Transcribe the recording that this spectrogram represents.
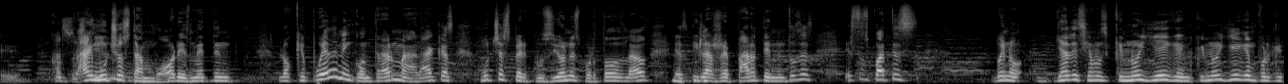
eh, hay muchos tambores, meten lo que puedan encontrar, maracas, muchas percusiones por todos lados es- y las reparten. Entonces, estos cuates, bueno, ya decíamos que no lleguen, que no lleguen porque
